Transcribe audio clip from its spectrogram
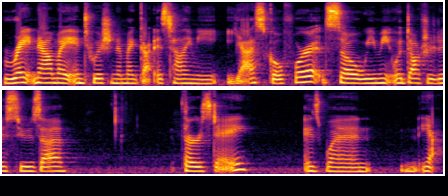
right now, my intuition and my gut is telling me yes, go for it. So we meet with Dr. D'Souza Thursday, is when yeah,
